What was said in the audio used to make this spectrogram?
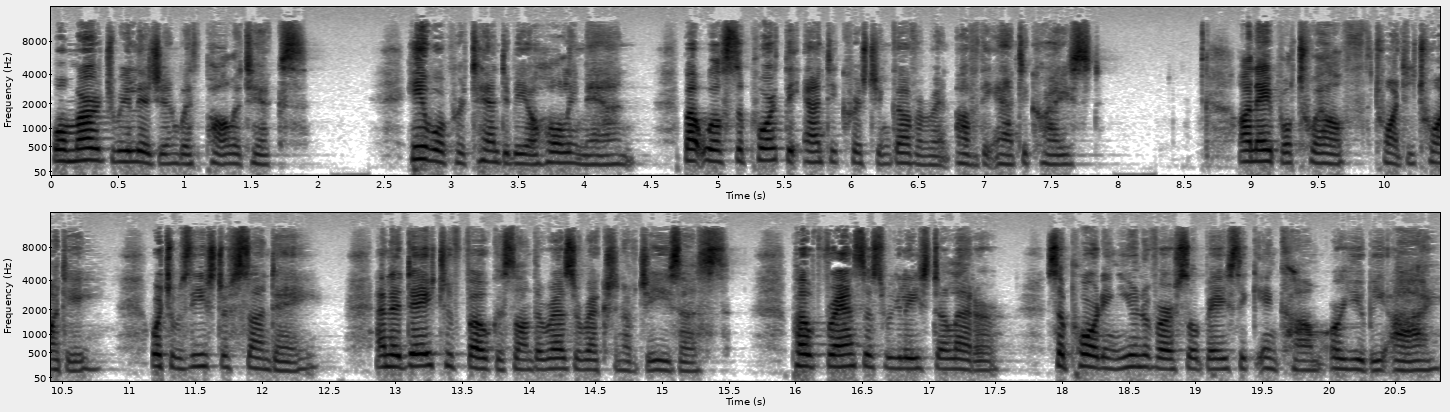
will merge religion with politics. He will pretend to be a holy man, but will support the anti Christian government of the Antichrist. On April 12, 2020, which was Easter Sunday, and a day to focus on the resurrection of Jesus, Pope Francis released a letter supporting universal basic income or UBI.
